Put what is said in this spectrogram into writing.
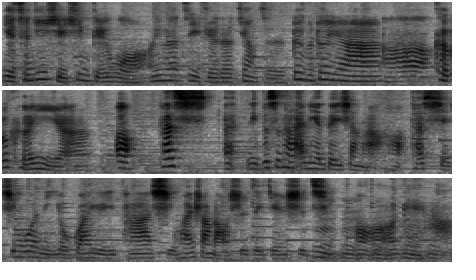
也曾经写信给我，因为他自己觉得这样子对不对呀？哦，可不可以呀？哦，他写，哎，你不是他暗恋对象啊，哈，他写信问你有关于他喜欢上老师这件事情，哦，OK，好，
